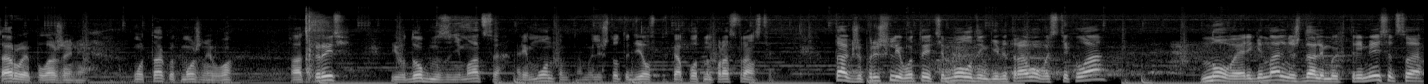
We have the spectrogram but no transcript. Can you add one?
второе положение. Вот так вот можно его открыть. и удобно заниматься ремонтом там, или что-то делать в подкапотном пространстве. Также пришли вот эти молдинги ветрового стекла, новые, оригинальные, ждали мы их три месяца,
